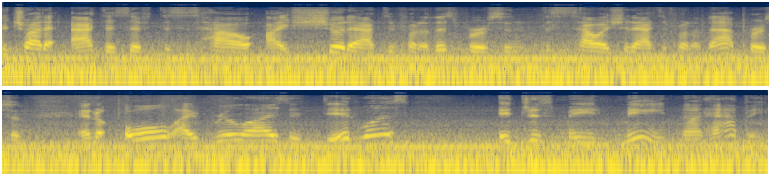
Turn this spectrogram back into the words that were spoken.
to try to act as if this is how I should act in front of this person, this is how I should act in front of that person. And all I realized it did was it just made me not happy.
